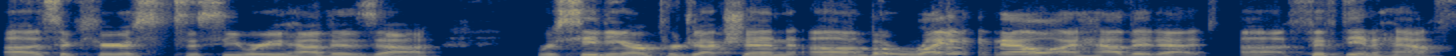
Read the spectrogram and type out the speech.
Uh, so curious to see where you have his uh, receiving yard projection. Um, but right now I have it at uh, 50 and a half.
